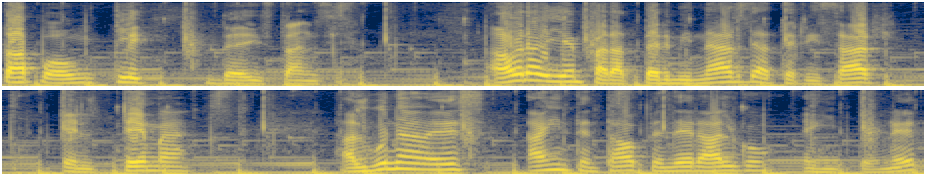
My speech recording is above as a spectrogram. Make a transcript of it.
tapa o un clic de distancia. Ahora bien, para terminar de aterrizar el tema, ¿alguna vez ha intentado aprender algo en internet?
